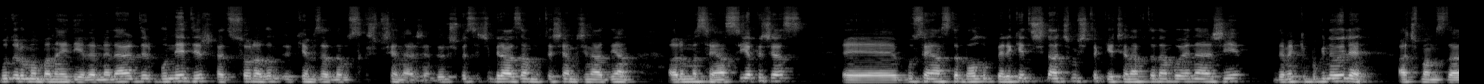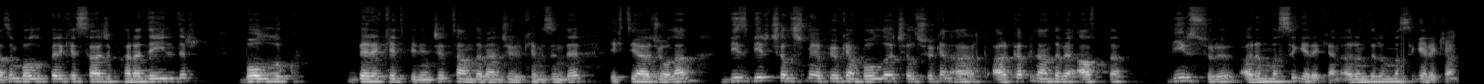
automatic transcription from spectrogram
Bu durumun bana hediyeleri nelerdir? Bu nedir? Hadi soralım. Ülkemiz adına bu sıkışmış enerjinin dönüşmesi için birazdan muhteşem bir cinadiyan arınma seansı yapacağız. Ee, bu seansta bolluk bereket için açmıştık. Geçen haftadan bu enerjiyi. Demek ki bugün öyle açmamız lazım. Bolluk bereket sadece para değildir. Bolluk, bereket bilinci tam da bence ülkemizin de ihtiyacı olan. Biz bir çalışma yapıyorken, bolluğa çalışıyorken ar- arka planda ve altta bir sürü arınması gereken, arındırılması gereken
